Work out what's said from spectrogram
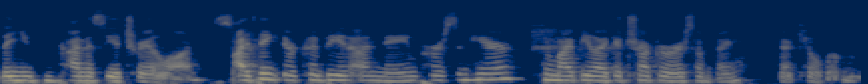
that you can kind of see a trail on. So I think there could be an unnamed person here who might be like a trucker or something that killed him.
